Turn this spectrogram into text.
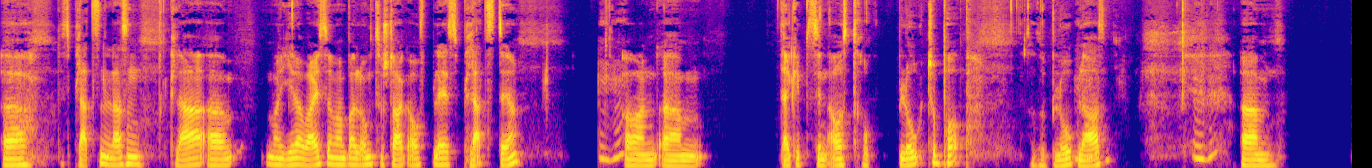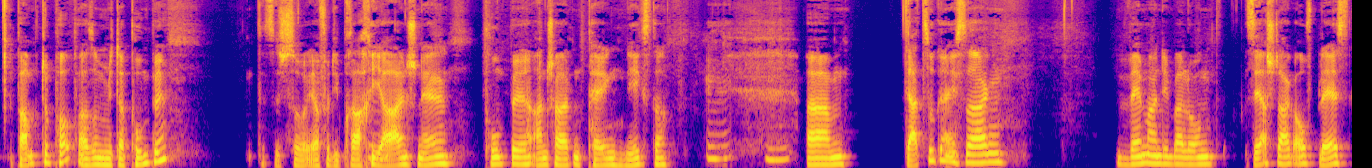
äh, das Platzen lassen, klar, ähm, man- jeder weiß, wenn man einen Ballon zu stark aufbläst, platzt der. Mhm. Und ähm, da gibt es den Ausdruck Blow to Pop, also Blowblasen. Mhm. Ähm, Pump to Pop, also mit der Pumpe. Das ist so eher für die brachialen schnell. Pumpe, anschalten, Peng, nächster. Mhm. Mhm. Ähm, dazu kann ich sagen, wenn man den Ballon sehr stark aufbläst,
